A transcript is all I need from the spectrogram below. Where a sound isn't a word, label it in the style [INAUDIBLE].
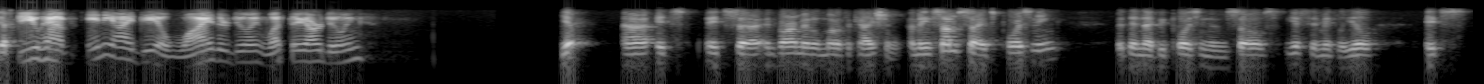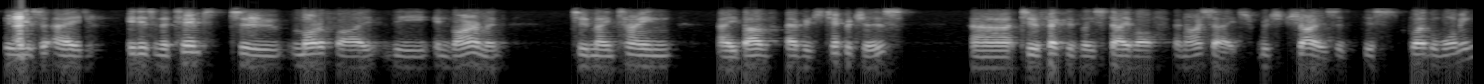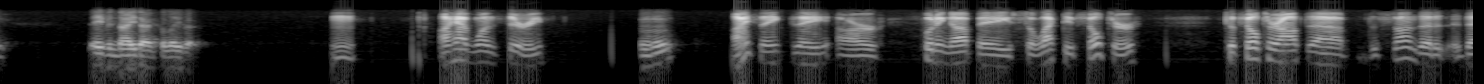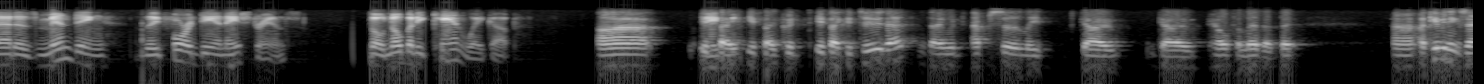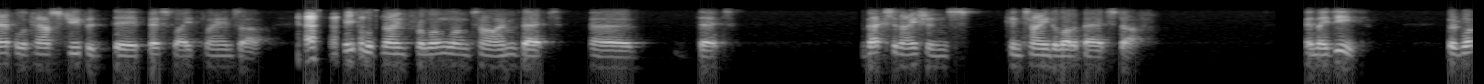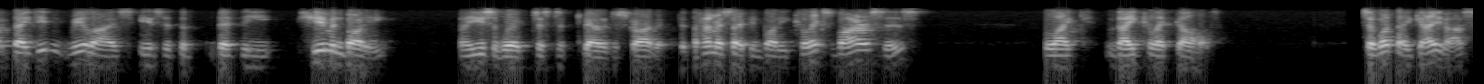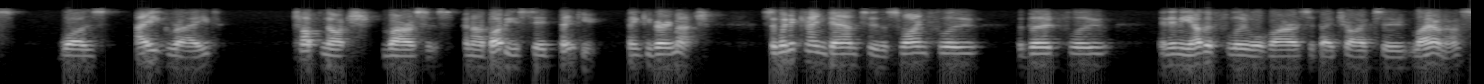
Yep. Do you have any idea why they're doing what they are doing? Yep. Uh, it's it's uh, environmental modification. I mean, some say it's poisoning, but then they'd be poisoning themselves. Yes, they're mentally ill. It's it is a it is an attempt to modify the environment to maintain above average temperatures uh, to effectively stave off an ice age, which shows that this global warming, even they don't believe it. Mm. I have one theory. Mm-hmm. I think they are putting up a selective filter to filter out the the sun that that is mending the four DNA strands, so nobody can wake up. Uh, if they if they could if they could do that, they would absolutely go go hell for leather. But uh, I'll give you an example of how stupid their best laid plans are. [LAUGHS] People have known for a long, long time that uh, that vaccinations contained a lot of bad stuff. And they did. But what they didn't realize is that the, that the human body, I use the word just to be able to describe it, but the Homo sapien body collects viruses like they collect gold. So what they gave us was A grade, top notch viruses. And our bodies said, thank you, thank you very much. So when it came down to the swine flu, the bird flu, and any other flu or virus that they tried to lay on us,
